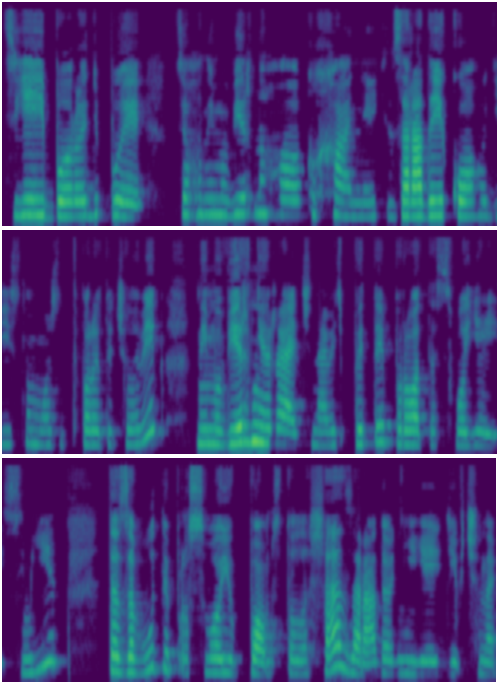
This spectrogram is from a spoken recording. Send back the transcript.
цієї боротьби, цього неймовірного кохання, заради якого дійсно може творити чоловік, неймовірні речі, навіть піти проти своєї сім'ї та забути про свою помсту лише заради однієї дівчини.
